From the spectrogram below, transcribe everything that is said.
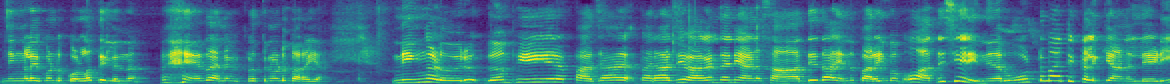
നിങ്ങളെ കൊണ്ട് കൊള്ളത്തില്ലെന്ന് ഏതാനും വിക്രത്തിനോട് പറയാം. നിങ്ങളൊരു ഗംഭീര പരാ പരാജയമാകാൻ തന്നെയാണ് സാധ്യത എന്ന് പറയുമ്പം ഓ അത് ശരി നെറൂട്ട് മാറ്റി കളിക്കുകയാണല്ലേടി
